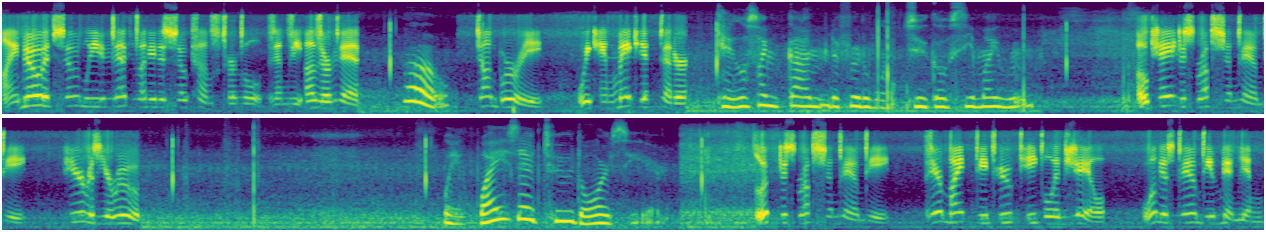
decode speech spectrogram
I know it's only a bed, but it is so comfortable than the other bed. Oh. Don't worry. We can make it better. Okay, looks like I'm the third one to go see my room. Okay, Disruption Bambi. Here is your room. Wait, why is there two doors here? Look, Disruption Bambi. There might be two people in jail. One is Bambi Minion,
